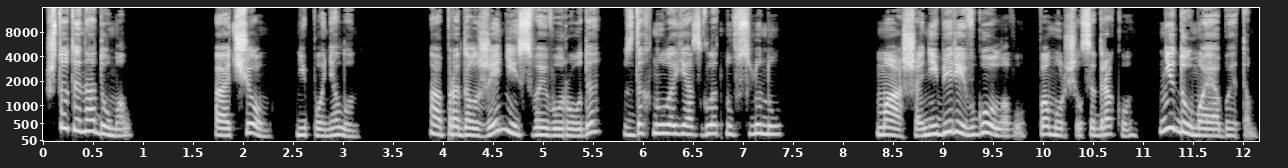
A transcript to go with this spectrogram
«Что ты надумал?» «О чем?» – не понял он. «О продолжении своего рода?» – вздохнула я, сглотнув слюну. «Маша, не бери в голову», – поморщился дракон. «Не думай об этом».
